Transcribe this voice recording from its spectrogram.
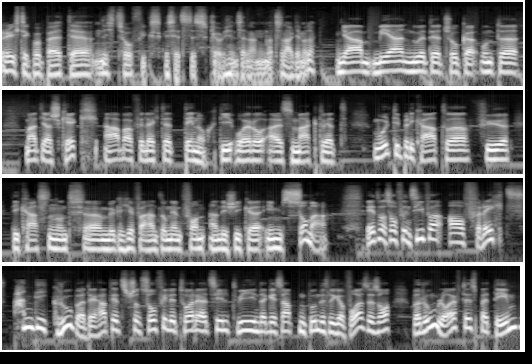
Richtig, wobei der nicht so fix gesetzt ist, glaube ich, in seinem Nationalteam, oder? Ja, mehr nur der Joker unter Matthias Keck, aber vielleicht dennoch die Euro als Marktwert-Multiplikator für die Kassen und äh, mögliche Verhandlungen von Andy Schicker im Sommer. Etwas offensiver auf rechts Andy Gruber, der hat jetzt schon so viele Tore erzielt wie in der gesamten Bundesliga-Vorsaison. Warum läuft es bei dem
